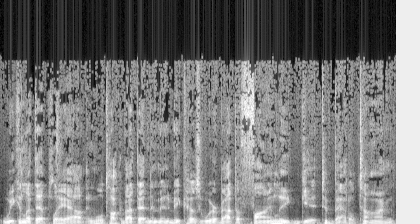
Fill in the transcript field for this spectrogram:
we can let that play out, and we'll talk about that in a minute because we're about to finally get to battle time.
